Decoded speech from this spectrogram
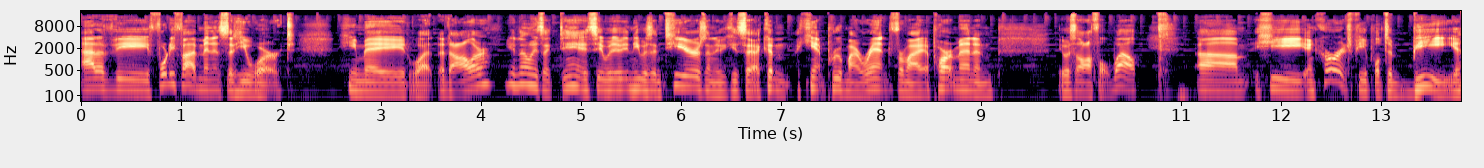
out of the 45 minutes that he worked. He made what a dollar, you know. He's like, "Damn!" It and he was in tears, and he could say, "I couldn't, I can't prove my rent for my apartment," and it was awful. Well, um, he encouraged people to be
